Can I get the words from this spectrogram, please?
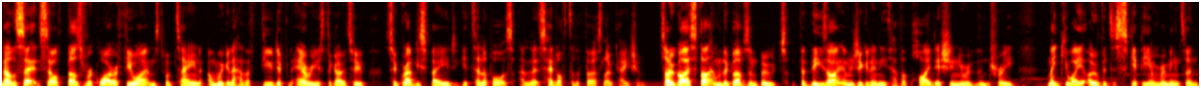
Now the set itself does require a few items to obtain and we're going to have a few different areas to go to, so grab your spade, your teleports and let's head off to the first location. So guys, starting with the gloves and boots, for these items you're going to need to have a pie dish in your inventory, make your way over to Skippy and Rimmington,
